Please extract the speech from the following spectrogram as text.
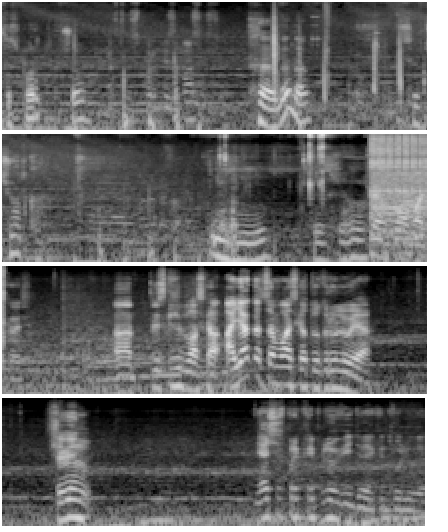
Автоспорт, що? Автоспорт безопасности? Ха, ну да. Все чітко. Угу. Сейчас гляну. Батькович. А, підскажіть, будь ласка, а як оце Васька тут рулює? Чи він. Я зараз прикріплю відео, як він рулює.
